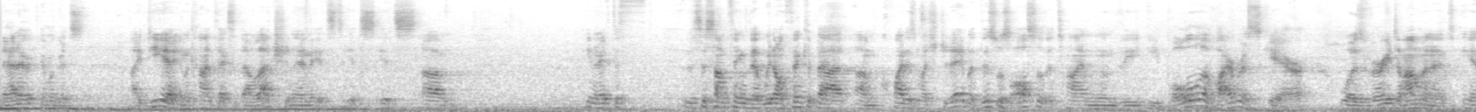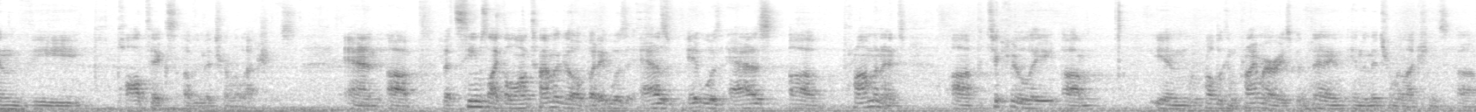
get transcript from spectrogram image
bad immigrants idea in the context of that election. And it's, it's, it's um, you know, to, this is something that we don't think about um, quite as much today, but this was also the time when the Ebola virus scare was very dominant in the politics of the midterm elections. And uh, that seems like a long time ago, but it was as, it was as uh, prominent, uh, particularly um, in Republican primaries, but then in, the midterm elections uh,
